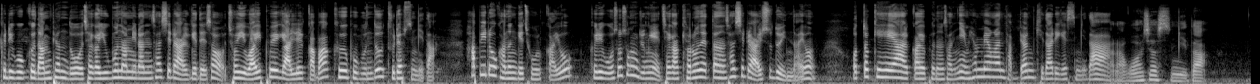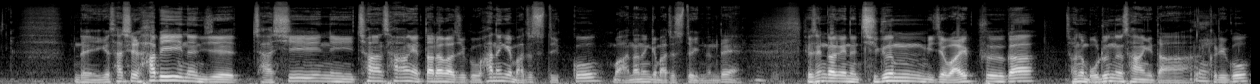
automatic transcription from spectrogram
그리고 그 남편도 제가 유부남이라는 사실을 알게 돼서 저희 와이프에게 알릴까봐 그 부분도 두렵습니다. 합의로 가는 게 좋을까요? 그리고 소송 중에 제가 결혼했다는 사실을 알 수도 있나요? 어떻게 해야 할까요, 변호사님? 현명한 답변 기다리겠습니다. 라고 하셨습니다. 네, 이게 사실 합의는 이제 자신이 처한 상황에 따라 가지고 하는 게 맞을 수도 있고 뭐 안 하는 게 맞을 수도 있는데 제 생각에는 지금 이제 와이프가 전혀 모르는 상황이다. 네. 그리고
